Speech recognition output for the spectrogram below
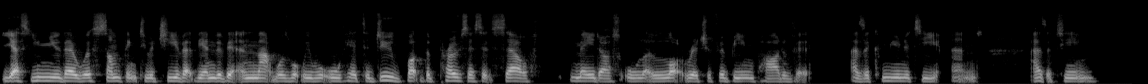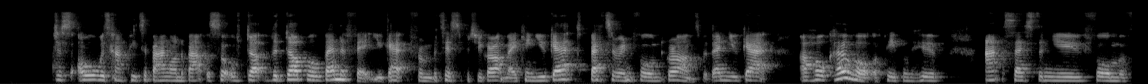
yes, you knew there was something to achieve at the end of it, and that was what we were all here to do. But the process itself made us all a lot richer for being part of it as a community and as a team. Just always happy to bang on about the sort of du- the double benefit you get from participatory grant making. You get better informed grants, but then you get a whole cohort of people who've accessed the new form of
